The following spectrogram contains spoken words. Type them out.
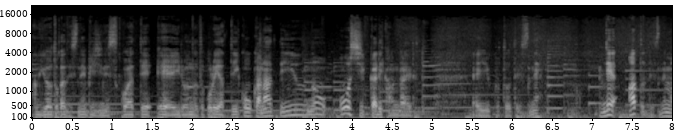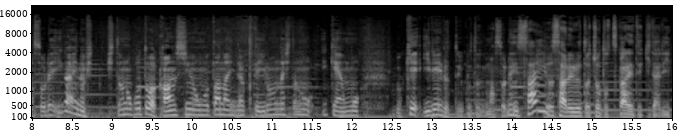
副業とかですねビジネスこうやって、えー、いろんなところやっていこうかなっていうのをしっかり考えるということですね。であとですね、まあ、それ以外の人のことは関心を持たないんじゃなくていろんな人の意見を受け入れるということで、まあ、それに左右されるとちょっと疲れてきたり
